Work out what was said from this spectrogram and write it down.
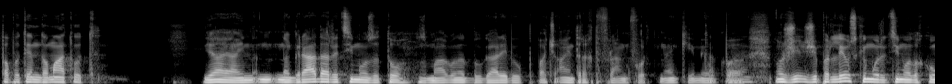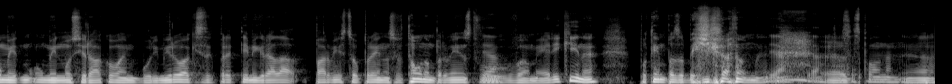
pa potem doma tudi. Ja, ja, in nagrada recimo za to zmago nad Bolgarijo je bil pač Eintracht Frankfurt, ne, ki je imel Tako pa. je. No, že, že pri Levskemu recimo lahko omen- omenimo Sirakova in Borimirova, ki sta predtem igrala par mesecev prej na svetovnem prvenstvu Ja. v Ameriki, ne, potem pa za Bežigradom. Ja, ja, to se spomnim. Ja.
